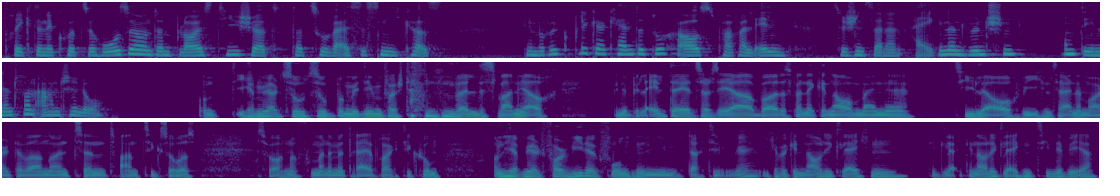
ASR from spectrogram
trägt eine kurze Hose und ein blaues T-Shirt, dazu weiße Sneakers. Im Rückblick erkennt er durchaus Parallelen zwischen seinen eigenen Wünschen und denen von Angelo. Und ich habe mich halt so super mit ihm verstanden, weil das waren ja auch, ich bin ein bisschen älter jetzt als er, aber das waren ja genau meine Ziele auch, wie ich in seinem Alter war, 19, 20, sowas. Das war auch noch von meinem M3-Praktikum. Und ich habe mich halt voll wiedergefunden in ihm. Ich dachte, ja, ich habe genau die, gleichen, die, genau die gleichen Ziele wie er.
